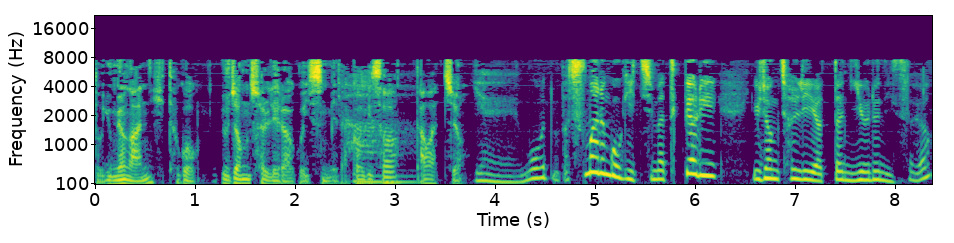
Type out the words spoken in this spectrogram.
또 유명한 히트곡 유정천리라고 있습니다. 거기서 아, 따왔죠. 예, 뭐 수많은 곡이 있지만 특별히 유정천리였던 이유는 있어요?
